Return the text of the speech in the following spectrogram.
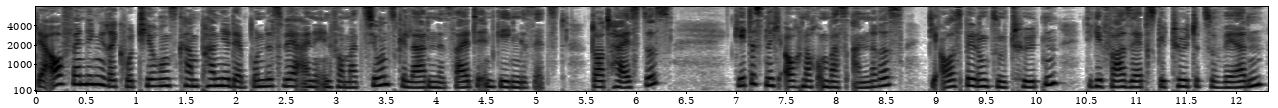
der aufwendigen Rekrutierungskampagne der Bundeswehr eine informationsgeladene Seite entgegengesetzt. Dort heißt es, Geht es nicht auch noch um was anderes? Die Ausbildung zum Töten, die Gefahr selbst getötet zu werden,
